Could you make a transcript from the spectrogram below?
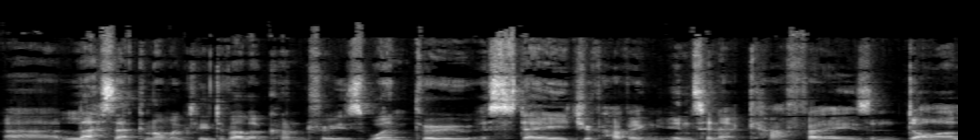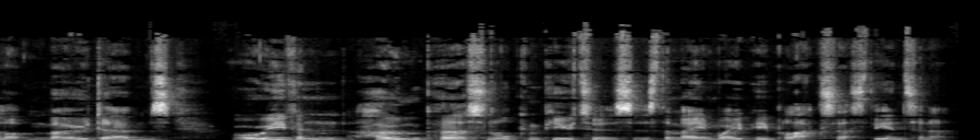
uh, less economically developed countries went through a stage of having internet cafes and dial up modems, or even home personal computers as the main way people access the internet.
